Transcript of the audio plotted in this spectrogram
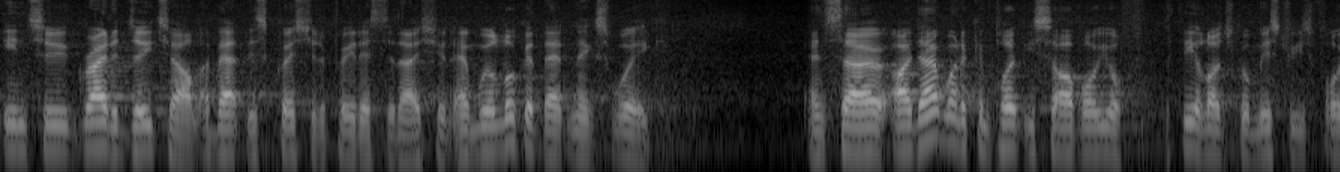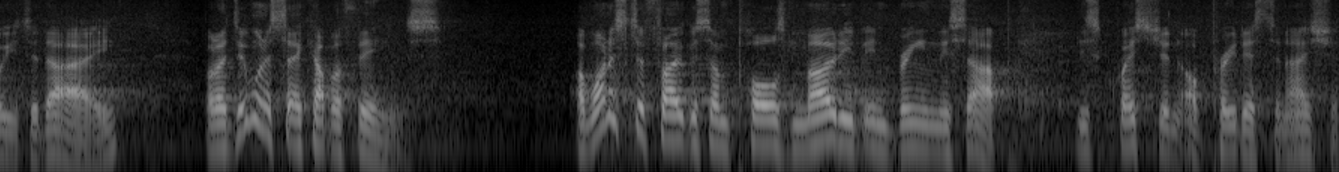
into greater detail about this question of predestination, and we'll look at that next week. And so I don't want to completely solve all your theological mysteries for you today, but I do want to say a couple of things. I want us to focus on Paul's motive in bringing this up, this question of predestination.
